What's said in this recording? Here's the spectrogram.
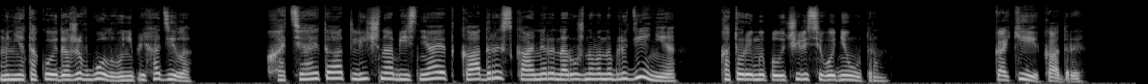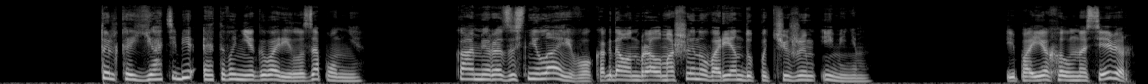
Мне такое даже в голову не приходило. Хотя это отлично объясняет кадры с камеры наружного наблюдения, которые мы получили сегодня утром. Какие кадры? Только я тебе этого не говорила, запомни. Камера засняла его, когда он брал машину в аренду под чужим именем. И поехал на север?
